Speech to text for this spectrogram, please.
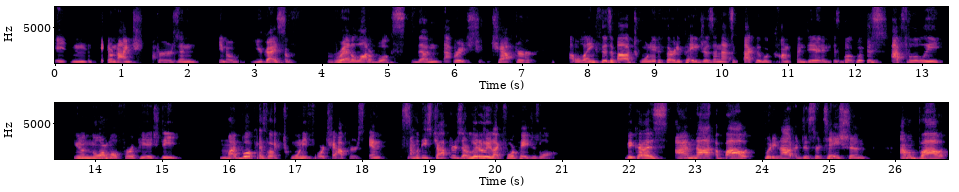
eight, eight or nine chapters, and you know you guys have read a lot of books. The average chapter length is about twenty to thirty pages, and that's exactly what Conklin did in his book, which is absolutely you know normal for a PhD. My book has like twenty four chapters, and some of these chapters are literally like four pages long because I'm not about putting out a dissertation. I'm about,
